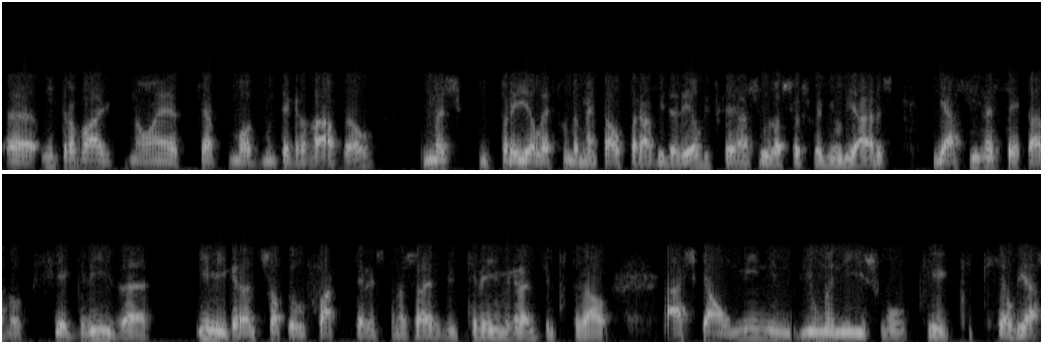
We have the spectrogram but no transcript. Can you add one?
Uh, um trabalho que não é, de certo modo, muito agradável, mas que para ele é fundamental para a vida dele e se ajuda aos seus familiares. E acho assim inaceitável que se agrida imigrantes só pelo facto de serem estrangeiros e de serem imigrantes em Portugal. Acho que há um mínimo de humanismo que, que, que aliás,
